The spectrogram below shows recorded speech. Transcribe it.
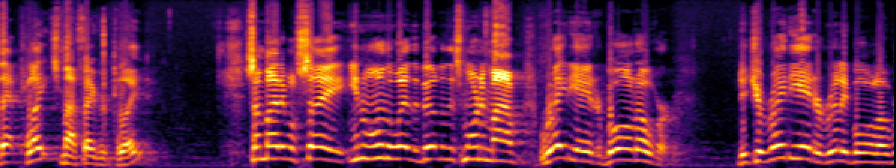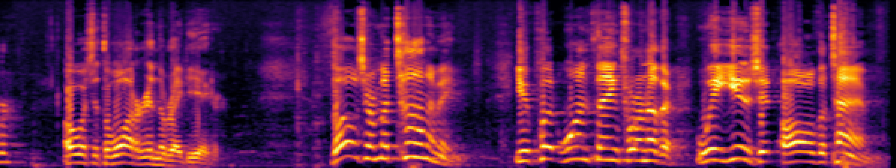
that plate's my favorite plate. Somebody will say, you know, on the way to the building this morning, my radiator boiled over. Did your radiator really boil over? Or was it the water in the radiator? Those are metonymy. You put one thing for another. We use it all the time.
